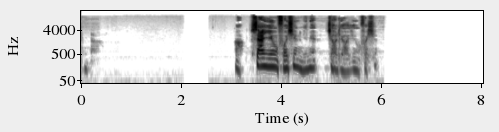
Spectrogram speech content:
啊，三因佛性里面叫了因佛性。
